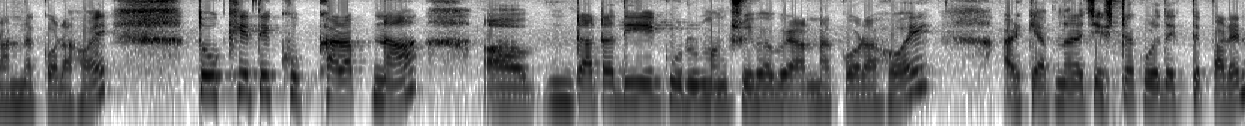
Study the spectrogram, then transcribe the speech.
রান্না করা হয়। তো খেতে খুব খারাপ না। ডাটা দিয়ে গরুর মাংস এভাবে রান্না করা হয়। আর কি আপনারা চেষ্টা করে দেখতে পারেন।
